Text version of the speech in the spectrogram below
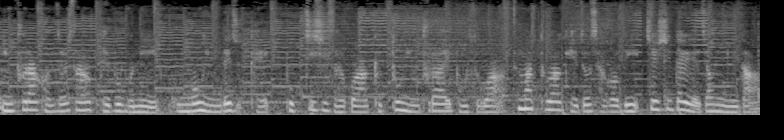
인프라 건설 사업 대부분이 공공임대주택, 복지시설과 교통 인프라의 보수와 스마트화 개조 작업이 실시될 예정입니다.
